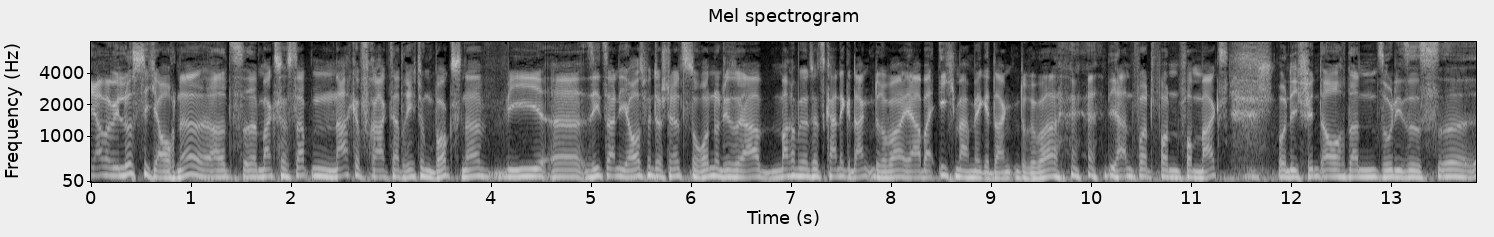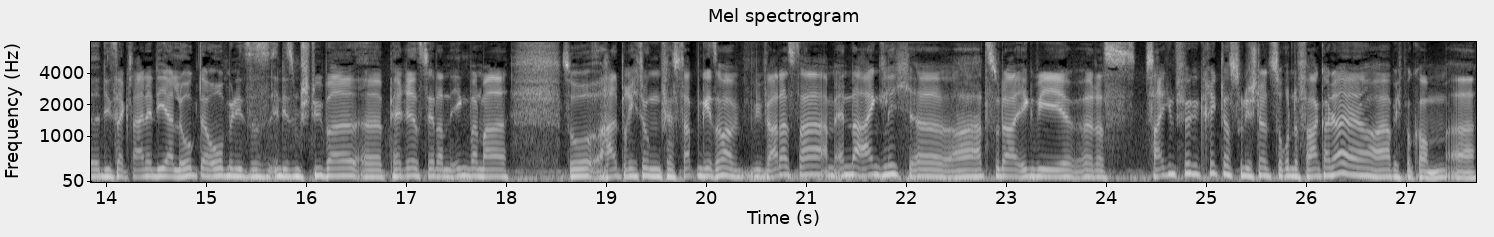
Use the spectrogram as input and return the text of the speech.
Ja, aber wie lustig auch, ne? Als äh, Max Verstappen nachgefragt hat Richtung Box, ne? Wie äh, sieht es eigentlich aus mit der schnellsten Runde? Und die so, ja, machen wir uns jetzt keine Gedanken drüber. Ja, aber ich mache mir Gedanken drüber. die Antwort von, von Max. Und ich finde auch dann so dieses, äh, dieser kleine Dialog da oben in, dieses, in diesem Stüber, äh, Perez, der dann irgendwann mal so halb Richtung Verstappen geht. Sag mal, wie war das da am Ende eigentlich? Äh, hast du da irgendwie äh, das Zeichen für gekriegt, dass du die schnellste Runde fahren kannst? Ja, ja, ja, habe ich bekommen. Äh,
